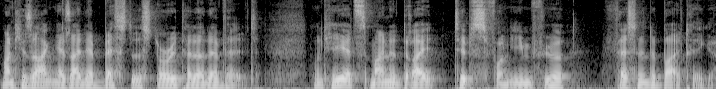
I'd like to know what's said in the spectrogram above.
Manche sagen, er sei der beste Storyteller der Welt. Und hier jetzt meine drei Tipps von ihm für fesselnde Beiträge.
